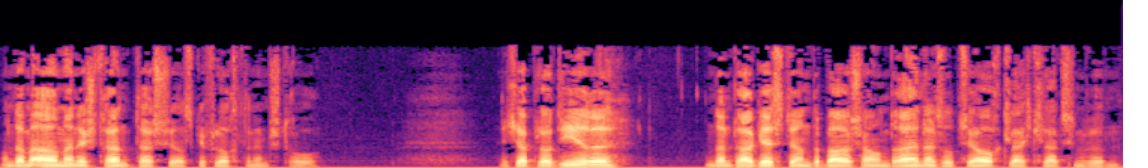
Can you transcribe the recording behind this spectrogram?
und am Arm eine Strandtasche aus geflochtenem Stroh. Ich applaudiere, und ein paar Gäste an der Bar schauen drein, als ob sie auch gleich klatschen würden.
